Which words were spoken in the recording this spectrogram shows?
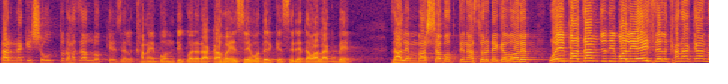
তার নাকি সত্তর হাজার লোককে জেলখানায় বন্দি করে রাখা হয়েছে, ওদেরকে ছেড়ে দেওয়া লাগবে। জালেম বাদশাহ ভক্তি নাসর ডেকে বলে, ওই বাজান যদি বলি, এই জেলখানা কেন?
